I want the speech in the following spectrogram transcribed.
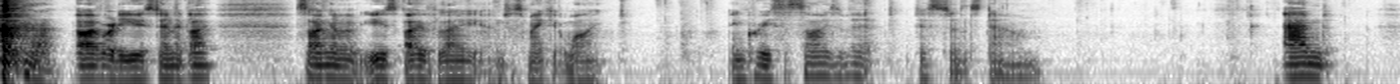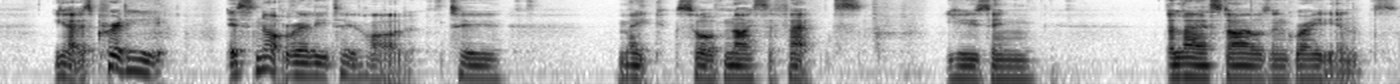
I've already used inner glow, so I'm going to use overlay and just make it white. Increase the size of it, distance down and yeah, it's pretty. It's not really too hard to make sort of nice effects using the layer styles and gradients.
